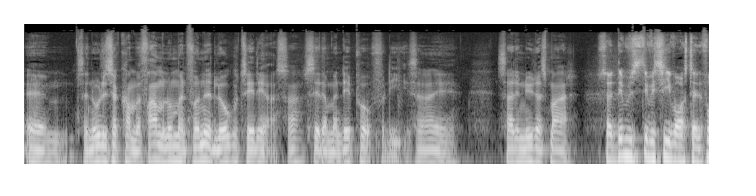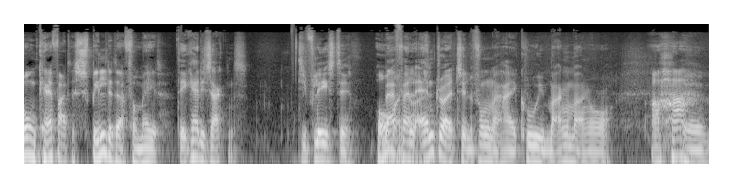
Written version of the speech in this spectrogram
Øhm, så nu er det så kommet frem, og nu har man fundet et logo til det, og så sætter man det på, fordi så, øh, så er det nyt og smart. Så det vil, det vil sige, at vores telefon kan faktisk spille det der format. Det kan de sagtens. De fleste. Oh I hvert fald. Android-telefoner har IQ i mange, mange år. Aha. Øhm,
